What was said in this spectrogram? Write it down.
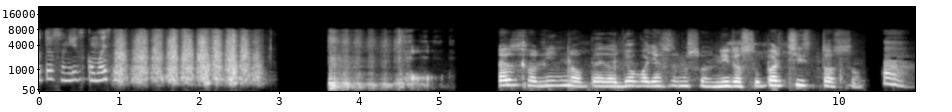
otros sonidos como este. Eso lindo, pero yo voy a hacer un sonido súper chistoso. ¿Cuál?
